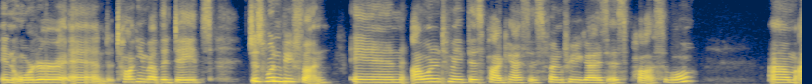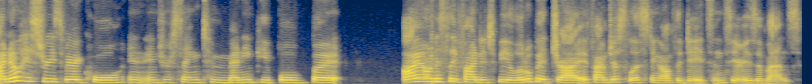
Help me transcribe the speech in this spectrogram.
in order and talking about the dates just wouldn't be fun. And I wanted to make this podcast as fun for you guys as possible. Um, I know history is very cool and interesting to many people, but I honestly find it to be a little bit dry if I'm just listing off the dates and series events.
